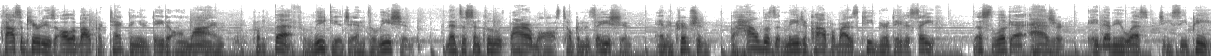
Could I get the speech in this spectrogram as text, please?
Cloud security is all about protecting your data online from theft, leakage, and deletion. Methods include firewalls, tokenization, and encryption. But how does the major cloud providers keep your data safe? Let's look at Azure, AWS, GCP.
